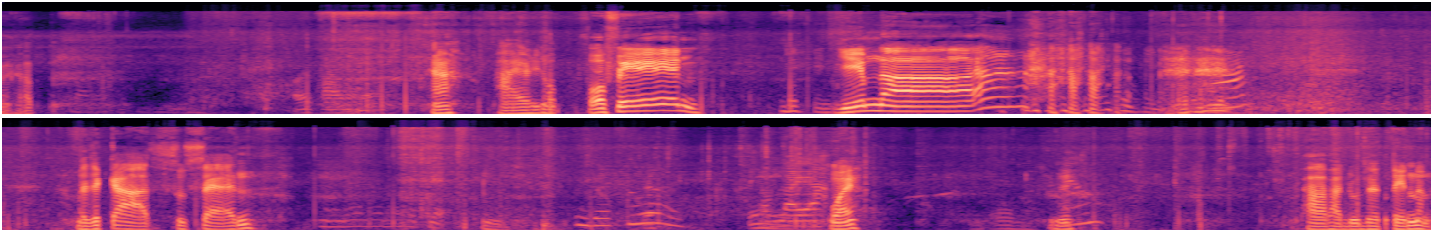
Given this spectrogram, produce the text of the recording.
นะครับ ฮะพายพี่นพโฟเฟน ยิ้มหน่อยอ่าบรรยากาศสุดแสนอะไรอะไว้นี่พาพาดูเดินเต็นท์นั่น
